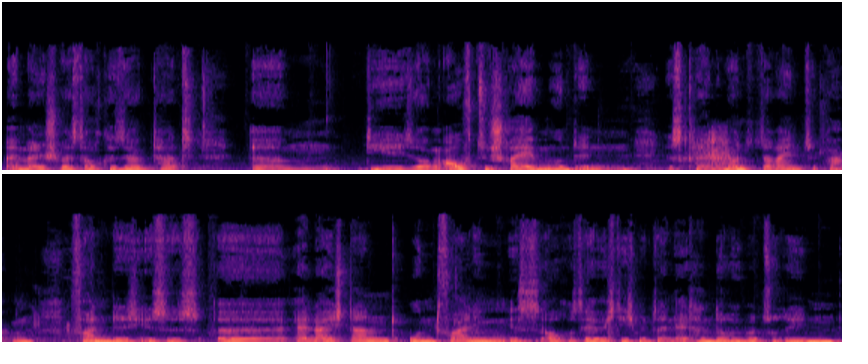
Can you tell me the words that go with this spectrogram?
meine Schwester auch gesagt hat, ähm, die Sorgen aufzuschreiben und in das kleine Monster reinzupacken, fand ich, ist es äh, erleichternd und vor allen Dingen ist es auch sehr wichtig, mit seinen Eltern darüber zu reden,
